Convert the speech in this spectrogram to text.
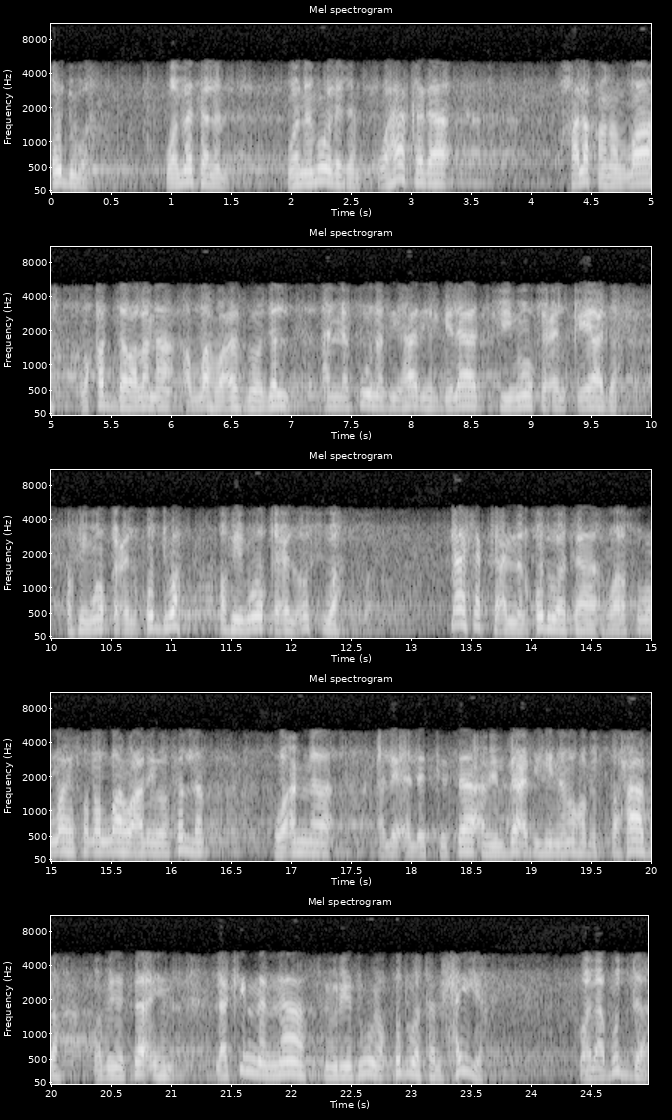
قدوة ومثلا ونموذجا وهكذا خلقنا الله وقدر لنا الله عز وجل أن نكون في هذه البلاد في موقع القيادة وفي موقع القدوة وفي موقع الأسوة. لا شك أن القدوة هو رسول الله صلى الله عليه وسلم وأن الاتساء من بعده إنما هو بالصحابة وبنسائهم لكن الناس يريدون قدوة حية. ولا بد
